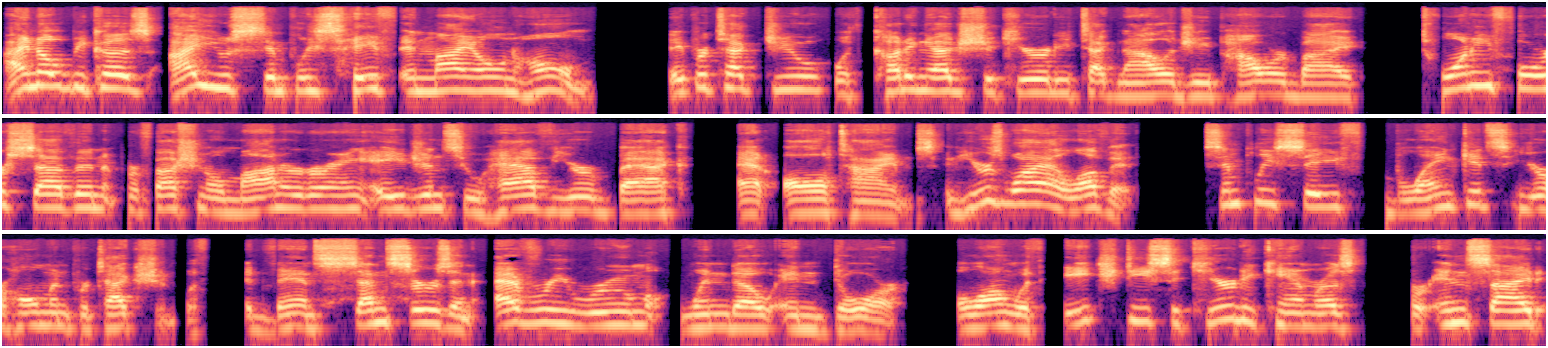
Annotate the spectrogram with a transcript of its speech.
I know because I use Simply Safe in my own home. They protect you with cutting edge security technology powered by 24 7 professional monitoring agents who have your back at all times. And here's why I love it SimpliSafe blankets your home in protection with advanced sensors in every room, window, and door, along with HD security cameras for inside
